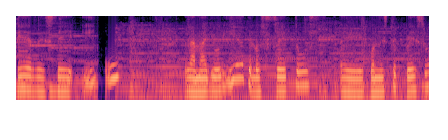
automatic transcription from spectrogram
RCIU. La mayoría de los fetos eh, con este peso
